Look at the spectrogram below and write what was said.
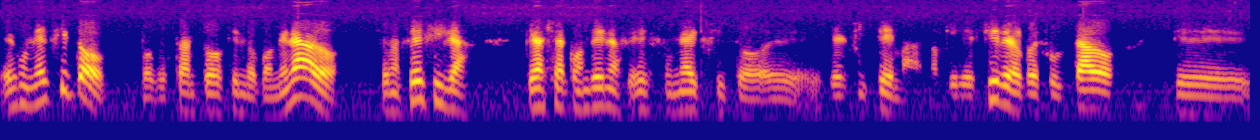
es un éxito porque están todos siendo condenados. Yo no sé si la, que haya condenas es un éxito del sistema, no quiere decir el resultado que,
